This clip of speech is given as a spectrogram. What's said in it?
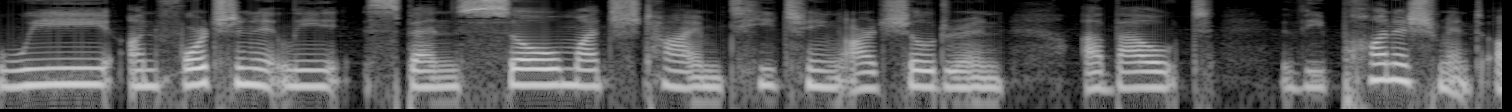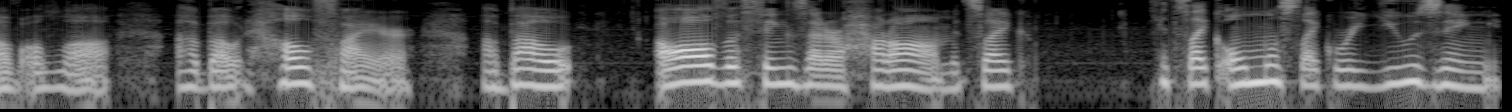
we unfortunately spend so much time teaching our children about the punishment of Allah, about hellfire, about all the things that are haram. It's like it's like almost like we're using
